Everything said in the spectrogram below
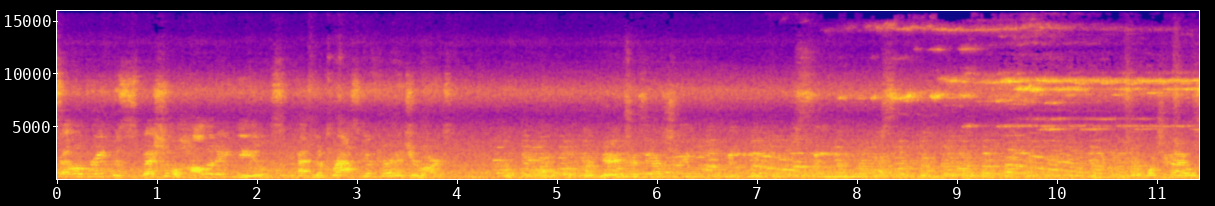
Celebrate the special holiday deals at Nebraska Furniture Mart. You're interested, Ashley? Watch your nails.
